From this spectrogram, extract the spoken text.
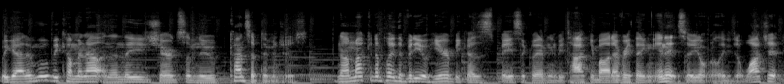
we got a movie coming out, and then they shared some new concept images. Now I'm not going to play the video here because basically I'm going to be talking about everything in it, so you don't really need to watch it,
